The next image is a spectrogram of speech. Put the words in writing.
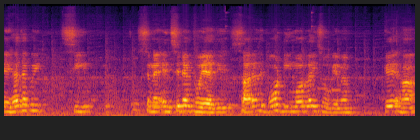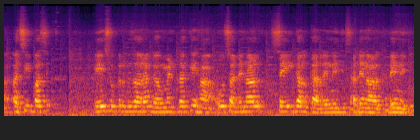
ਇਹ ਜਿਹਾ ਕੋਈ ਸੀਨ ਇਨਸੀਡੈਂਟ ਹੋਇਆ ਜੀ ਸਾਰਿਆਂ ਦੇ ਬਹੁਤ ਡੀਮੋਰਲਾਈਜ਼ ਹੋ ਗਏ ਮੈਮ ਕਿ ਹਾਂ, ਅਸੀਂ ਬਸ ਇਹ ਸ਼ੁਕਰਗੁਜ਼ਾਰ ਹਾਂ ਗਵਰਨਮੈਂਟ ਦਾ ਕਿ ਹਾਂ, ਉਹ ਸਾਡੇ ਨਾਲ ਸਹੀ ਗੱਲ ਕਰ ਰਹੇ ਨੇ ਜੀ, ਸਾਡੇ ਨਾਲ ਖੜੇ ਨੇ ਜੀ।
